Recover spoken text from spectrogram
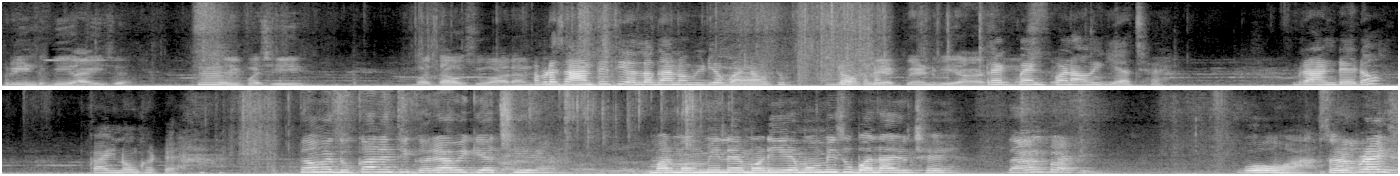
પ્રિન્ટ બી આવી છે. હમ. એ પછી બતાવશું આરામ આપણે શાંતિથી અલગ આનો વીડિયો બનાવશું સ્ટોકનો ટ્રેક પેન્ટ બી આ ટ્રેક પેન્ટ પણ આવી ગયા છે. બ્રાન્ડેડ હો. કાંઈ ન ઘટે. તો અમે દુકાનેથી ઘરે આવી ગયા છીએ. મારી મમ્મીને મળીએ. મમ્મી શું બનાવ્યું છે? દાળ બાટી. ઓહ સરપ્રાઈઝ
